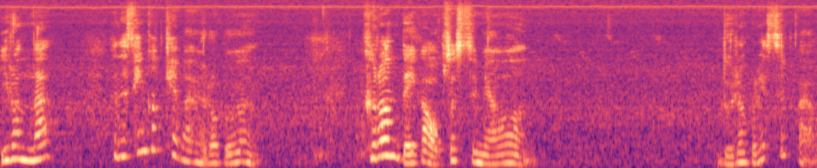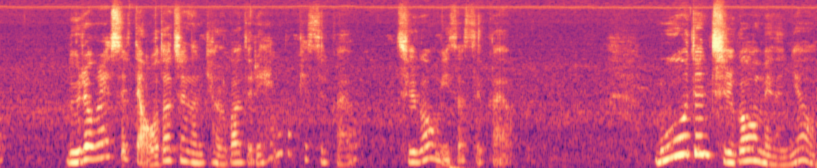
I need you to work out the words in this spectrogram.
이런 나? 근데 생각해봐요, 여러분. 그런 내가 없었으면 노력을 했을까요? 노력을 했을 때 얻어지는 결과들이 행복했을까요? 즐거움이 있었을까요? 모든 즐거움에는요,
